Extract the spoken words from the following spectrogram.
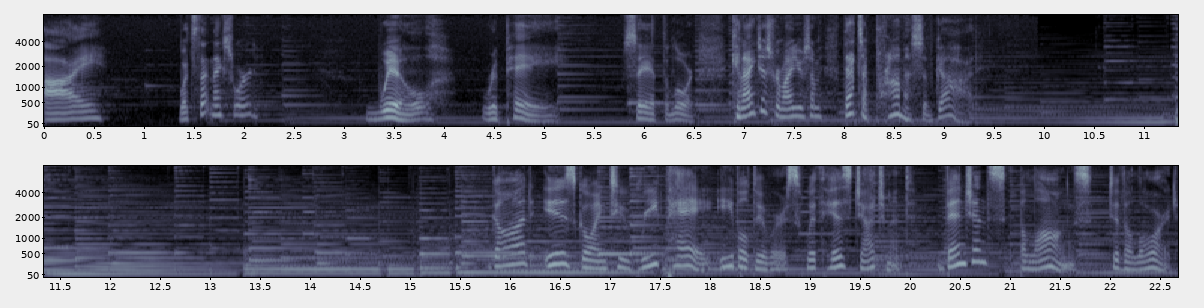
I, what's that next word? Will repay, saith the Lord. Can I just remind you of something? That's a promise of God. Is going to repay evildoers with his judgment. Vengeance belongs to the Lord.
